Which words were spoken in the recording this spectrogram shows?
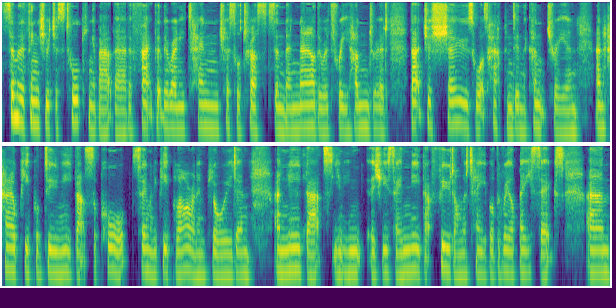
Some of the things you were just talking about there, the fact that there were only ten Trussell trusts, and then now there are three hundred, that just shows what's happened in the country and and how people do need that support. So many people are unemployed and and need that, you know, as you say, need that food on the table, the real basics, um,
